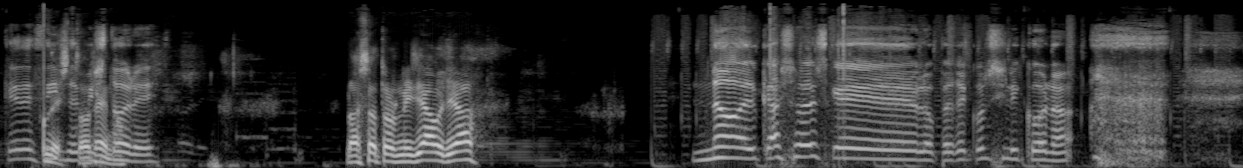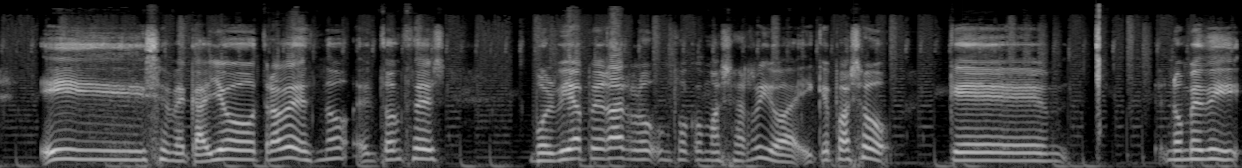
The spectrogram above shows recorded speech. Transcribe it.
¿Qué decís de Store, mi ¿no? store? ¿Lo has atornillado ya? No, el caso es que lo pegué con silicona y se me cayó otra vez, ¿no? Entonces volví a pegarlo un poco más arriba. ¿Y qué pasó? Que no me di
